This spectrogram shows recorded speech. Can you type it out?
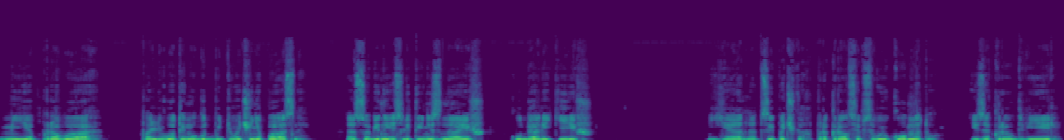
Мия права. Полеты могут быть очень опасны, особенно если ты не знаешь, куда летишь». Я на цыпочках прокрался в свою комнату и закрыл дверь.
